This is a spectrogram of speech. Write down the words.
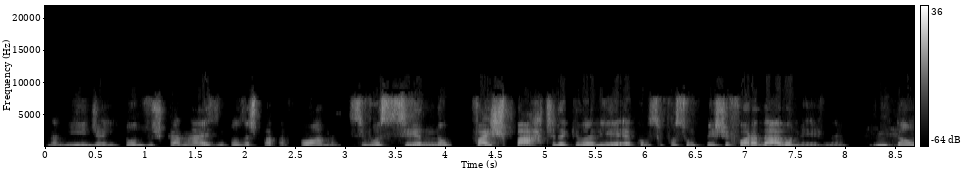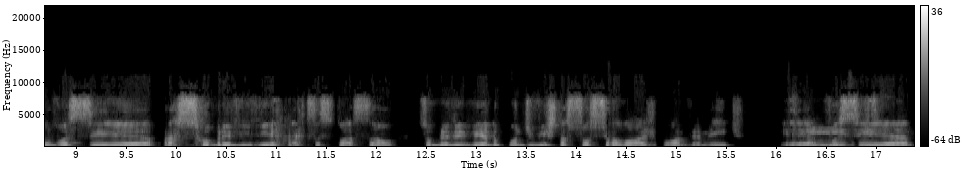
na mídia, em todos os canais, em todas as plataformas, se você não faz parte daquilo ali, é como se fosse um peixe fora d'água mesmo, né? Então você, para sobreviver a essa situação, sobreviver do ponto de vista sociológico, obviamente, é, sim, você sim.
